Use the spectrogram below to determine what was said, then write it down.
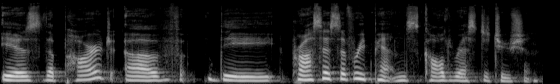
is the part of the process of repentance called restitution.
